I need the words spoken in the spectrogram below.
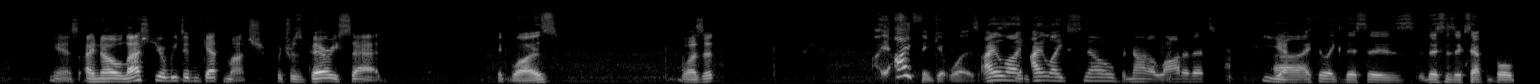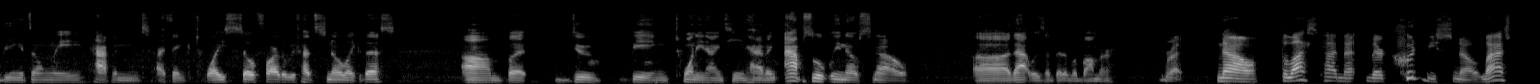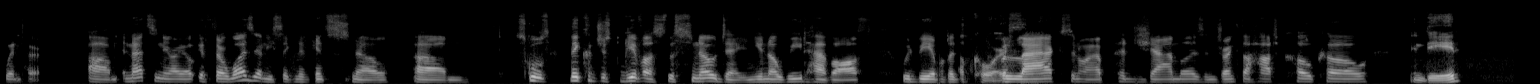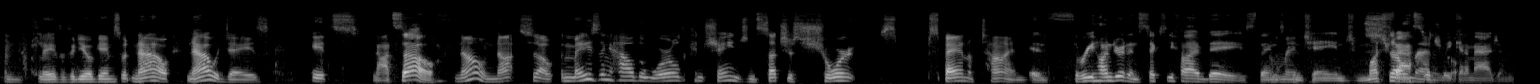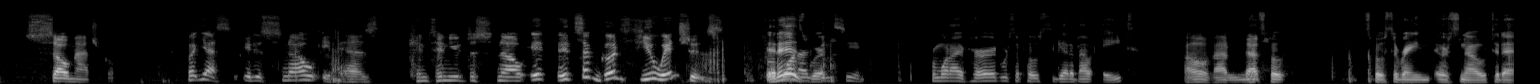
Yes. I know last year we didn't get much, which was very sad. It was. Was it? I, I think it was. I like I like snow, but not a lot of it. Yeah. Uh, I feel like this is this is acceptable, being it's only happened I think twice so far that we've had snow like this. Um, but due being 2019 having absolutely no snow, uh, that was a bit of a bummer. Right. Now, the last time that there could be snow last winter, um, in that scenario, if there was any significant snow, um, schools they could just give us the snow day, and you know we'd have off. We'd be able to Of course, relax in our pajamas and drink the hot cocoa indeed, and play the video games. But now, nowadays, it's not so. no, not so. Amazing how the world can change in such a short span of time. In 365 days, things can change much so faster than we can imagine. so magical. But yes, it is snow. It has continued to snow. It it's a good few inches. It It is. is. I've We're- been seeing. From what I've heard, we're supposed to get about eight. Oh, that and that's that's supposed supposed to rain or snow today.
